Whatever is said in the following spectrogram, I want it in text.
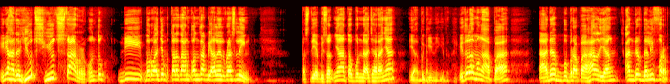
Ini ada huge huge star untuk di baru aja tanda tangan kontrak di All Wrestling. Pas di episodenya ataupun di acaranya ya begini gitu. Itulah mengapa ada beberapa hal yang under deliver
